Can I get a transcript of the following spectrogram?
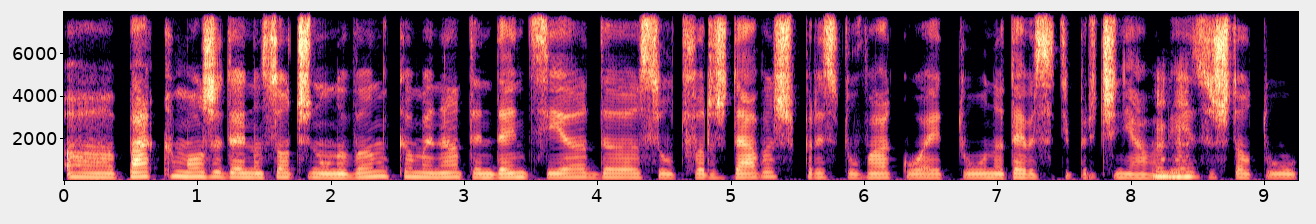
а, пак може да е насочено навън към една тенденция да се утвърждаваш през това, което на тебе са ти причинявали, mm-hmm. защото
